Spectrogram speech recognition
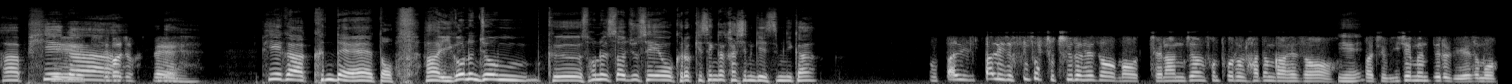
아 피해가 예, 제발 좀, 네. 피해가 큰데 또 아 이거는 좀 그 손을 써주세요 그렇게 생각하시는 게 있습니까? 어, 빨리 빨리 이제 후속 조치를 해서 뭐 재난지원 선포를 하든가 해서 예. 뭐 지금 이재민들을 위해서 뭐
